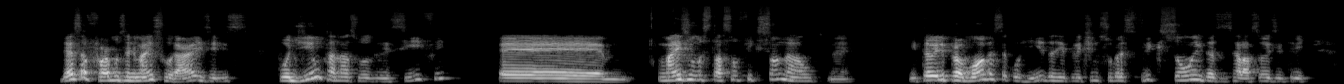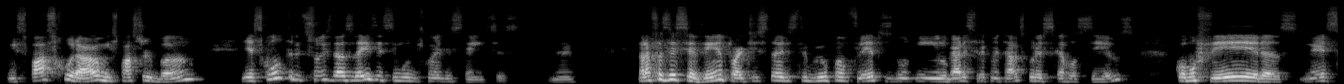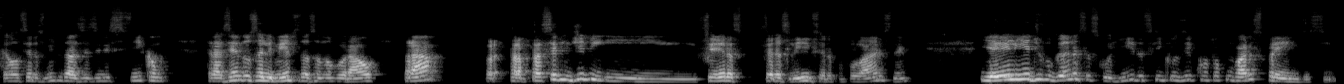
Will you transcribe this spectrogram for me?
Dessa forma, os animais rurais eles podiam estar nas ruas do Recife é, mas em uma situação ficcional, né? Então ele promove essa corrida refletindo sobre as fricções dessas relações entre o espaço rural e o espaço urbano e as contradições das leis desse mundo de coexistências, né? Para fazer esse evento, o artista distribuiu panfletos em lugares frequentados por esses carroceiros, como feiras, né? Esses carroceiros muitas das vezes eles ficam trazendo os alimentos da zona rural para para ser vendido em feiras, feiras livres, feiras populares, né? E aí ele ia divulgando essas corridas, que inclusive contou com vários prêmios, assim.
